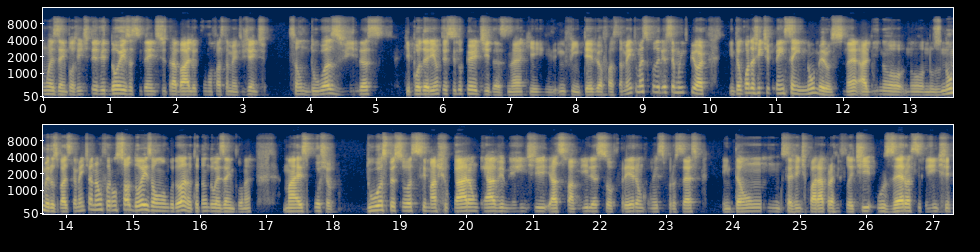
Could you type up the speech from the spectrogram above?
um exemplo, a gente teve dois acidentes de trabalho com afastamento. Gente, são duas vidas que poderiam ter sido perdidas, né? Que, enfim, teve o afastamento, mas poderia ser muito pior. Então, quando a gente pensa em números, né? Ali no, no, nos números, basicamente, ah, não, foram só dois ao longo do ano, estou dando um exemplo, né? Mas, poxa, duas pessoas se machucaram gravemente, as famílias sofreram com esse processo. Então, se a gente parar para refletir, o zero acidente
